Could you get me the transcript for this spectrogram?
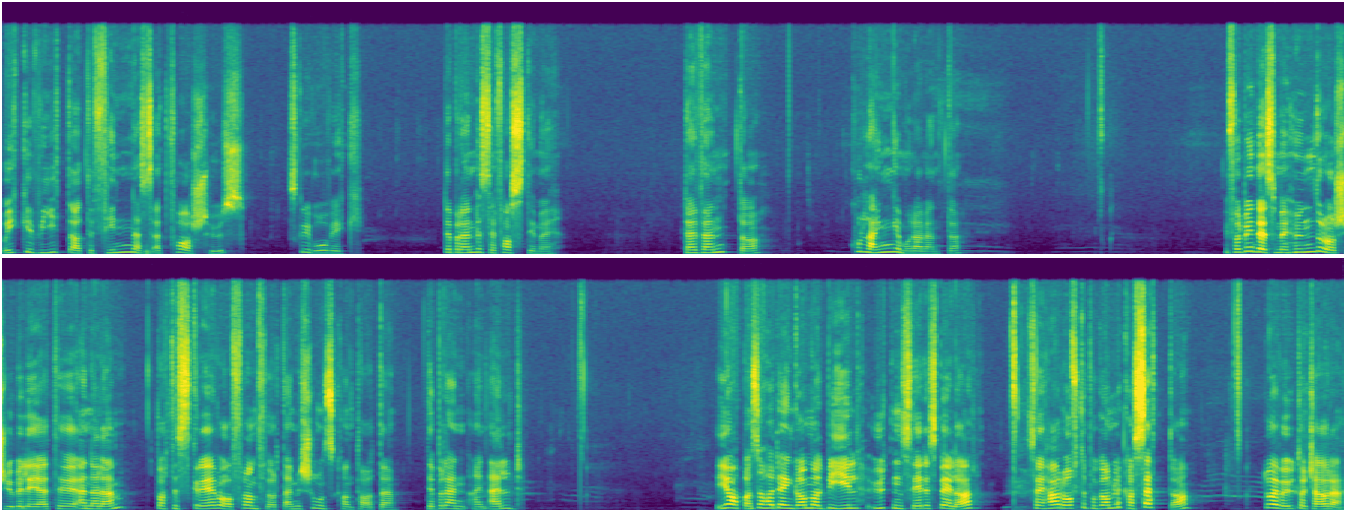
og ikke vite at det finnes et farshus, skriver Aavik. Det brende seg fast i meg. De venter. Hvor lenge må de vente? I forbindelse med 100-årsjubileet til NLM ble det skrevet og framført en misjonskantate 'Det brenner en eld'. I Japan så hadde jeg en gammel bil uten CD-spiller, så jeg hører ofte på gamle kassetter da jeg var ute og kjøre.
